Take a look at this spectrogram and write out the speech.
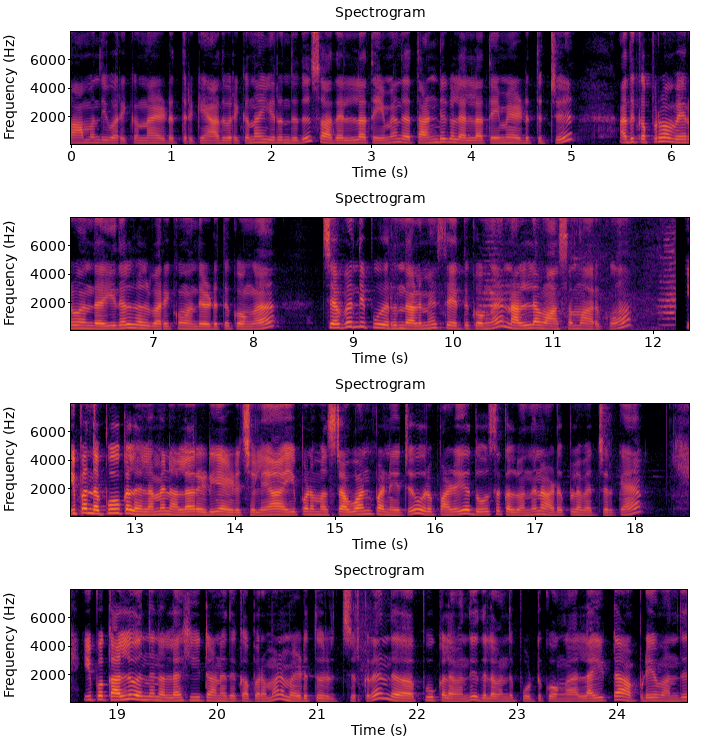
சாமந்தி வரைக்கும் தான் எடுத்திருக்கேன். அது வரைக்கும் தான் இருந்தது. ஸோ அது எல்லாத்தையுமே அந்த தண்டுகள் எல்லாத்தையுமே எடுத்துட்டு அதுக்கப்புறம் வெறும் அந்த இதழ்கள் வரைக்கும் வந்து எடுத்துக்கோங்க. செவ்வந்தி பூ இருந்தாலுமே சேர்த்துக்கோங்க. நல்ல வாசமாக இருக்கும். இப்போ இந்த பூக்கள் எல்லாமே நல்லா ரெடி ஆகிடுச்சு இல்லையா? இப்போ நம்ம ஸ்டவ் ஆன் பண்ணிவிட்டு ஒரு பழைய தோசைக்கல் வந்து நான் அடுப்பில் வச்சுருக்கேன். இப்போ கல் வந்து நல்லா ஹீட் ஆனதுக்கப்புறமா நம்ம எடுத்து வச்சுருக்கிற இந்த பூக்களை வந்து இதில் வந்து போட்டுக்கோங்க. லைட்டாக அப்படியே வந்து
